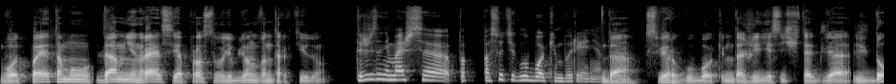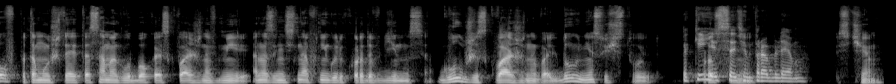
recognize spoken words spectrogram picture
Вот, поэтому, да, мне нравится, я просто влюблен в Антарктиду. Ты же занимаешься, по, по сути, глубоким бурением. Да, сверхглубоким, даже если считать для льдов, потому что это самая глубокая скважина в мире. Она занесена в книгу рекордов Гиннесса. Глубже скважины во льду не существует. Какие Просто есть с этим нет. проблемы? С чем?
